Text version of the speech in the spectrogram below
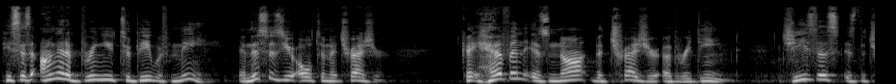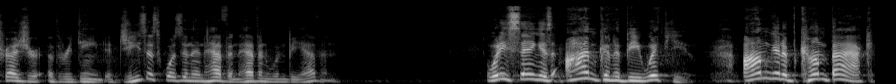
He says, I'm going to bring you to be with me. And this is your ultimate treasure. Okay, heaven is not the treasure of the redeemed. Jesus is the treasure of the redeemed. If Jesus wasn't in heaven, heaven wouldn't be heaven. What he's saying is, I'm going to be with you. I'm going to come back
